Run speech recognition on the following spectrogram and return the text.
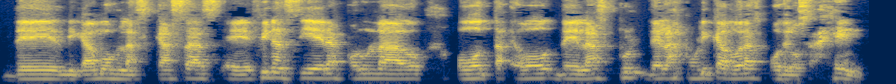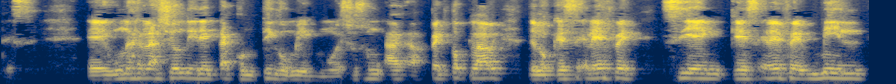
de, digamos, las casas eh, financieras, por un lado, o, de, las, de las publicadoras o de los agentes. Eh, una relación directa contigo mismo. Eso es un aspecto clave de lo que es el F100, que es el F1000,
